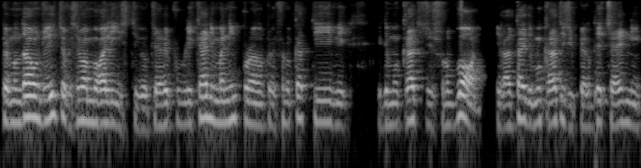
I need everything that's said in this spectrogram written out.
per non dare un giudizio che sembra moralistico, che i repubblicani manipolano perché sono cattivi, i democratici sono buoni. In realtà i democratici per decenni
